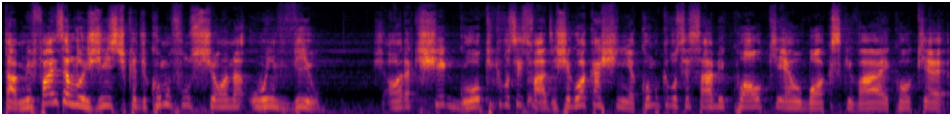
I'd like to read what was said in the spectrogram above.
Tá, me faz a logística de como funciona o envio. A hora que chegou, o que, que vocês fazem? Chegou a caixinha, como que você sabe qual que é o box que vai, qual que é...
